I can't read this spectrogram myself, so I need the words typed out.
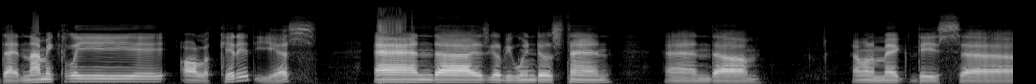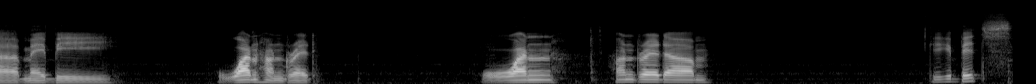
dynamically allocated yes. And uh, it's going to be Windows 10 and um, I want to make this uh, maybe 100 100 um, gigabits.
